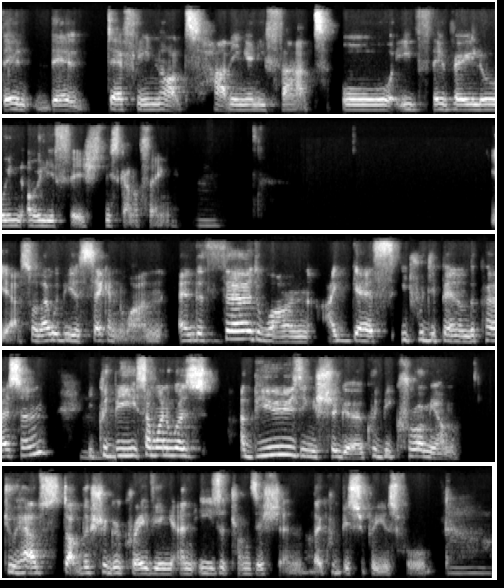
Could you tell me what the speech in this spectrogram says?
they they're definitely not having any fat, or if they're very low in oily fish, this kind of thing. Mm. Yeah, so that would be a second one. And the third one, I guess it would depend on the person. It Mm. could be someone who was abusing sugar, could be chromium to help stop the sugar craving and ease the transition. That could be super useful. Mm.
